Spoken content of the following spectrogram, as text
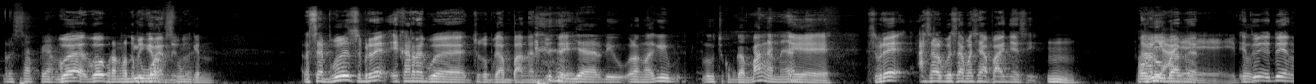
resep yang Gua- gua kurang lebih kepikiran works gua. mungkin Resep gue sebenarnya ya karena gue cukup gampangan juga ya. Iya diulang lagi lu cukup gampangan ya Iya. Sebenarnya asal gue sama siapanya sih. hmm. Ngaruh iya, banget. iya, iya, itu. itu yang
